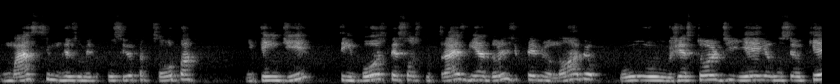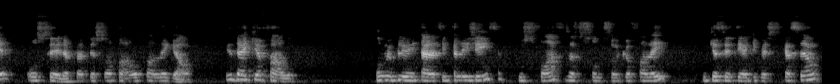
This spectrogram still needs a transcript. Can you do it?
o máximo resumido possível, para a pessoa, opa, entendi, tem boas pessoas por trás, ganhadores de prêmio Nobel, o gestor de Yale, não sei o quê, ou seja, para a pessoa falar, opa, legal. E daí que eu falo, como implementar essa inteligência, os FOFs, essa solução que eu falei, em que você tem a diversificação,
